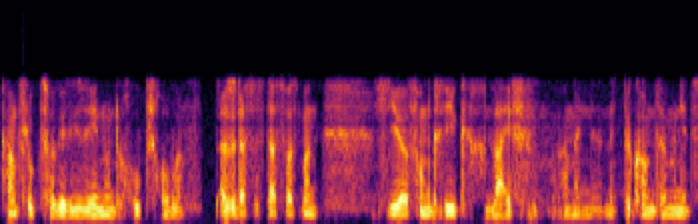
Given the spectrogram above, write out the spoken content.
Kampfflugzeuge gesehen und auch Hubschrauber. Also das ist das, was man hier vom Krieg live am Ende mitbekommt, wenn man jetzt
